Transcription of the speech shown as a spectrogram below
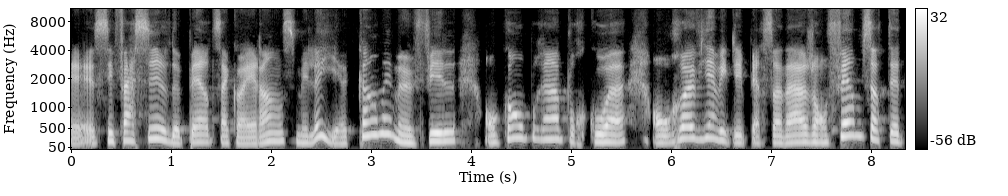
euh, c'est facile de perdre sa cohérence, mais là, il y a quand même un fil. On comprend pourquoi. On revient avec les personnages. On ferme certaines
